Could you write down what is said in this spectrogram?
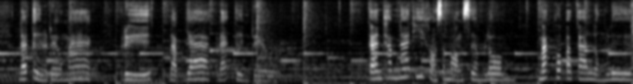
ำและตื่นเร็วมาก หรือหลับยากและตื่นเร็ว การทำหน้าที่ของสมองเสื่อมลง มักพบอาการหลงลืม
